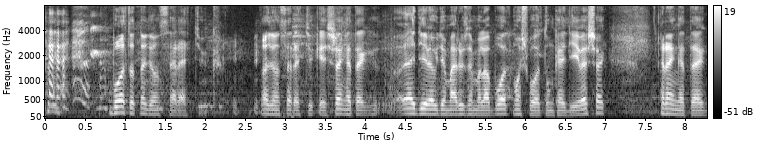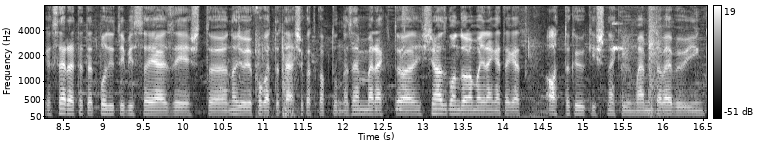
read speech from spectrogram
Boltot nagyon szeretjük. Nagyon szeretjük, és rengeteg, egy éve ugye már üzemel a bolt, most voltunk egy évesek, rengeteg szeretetet, pozitív visszajelzést, nagyon jó fogadtatásokat kaptunk az emberektől, és én azt gondolom, hogy rengeteget adtak ők is nekünk, már mint a vevőink,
